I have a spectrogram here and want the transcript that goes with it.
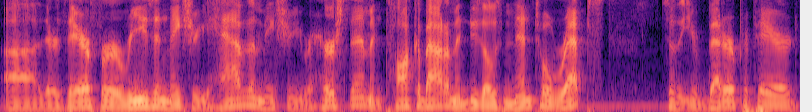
Uh, they're there for a reason. Make sure you have them. Make sure you rehearse them and talk about them and do those mental reps so that you're better prepared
